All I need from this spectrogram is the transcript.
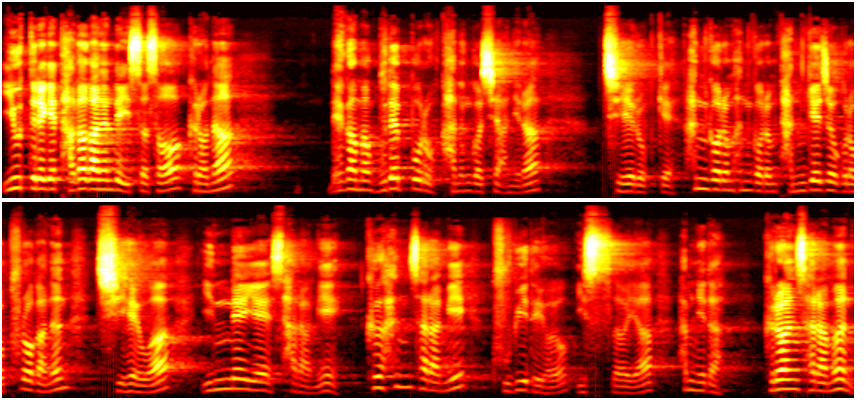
이웃들에게 다가가는 데 있어서 그러나 내가 막 무대뽀로 가는 것이 아니라 지혜롭게 한 걸음 한 걸음 단계적으로 풀어가는 지혜와 인내의 사람이 그 한 사람이 구비되어 있어야 합니다. 그러한 사람은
